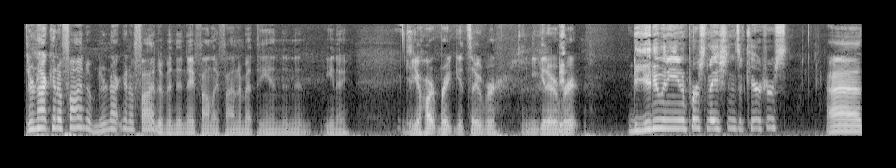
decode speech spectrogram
they're not gonna find them, they're not gonna find them, and then they finally find them at the end, and then you know your heartbreak gets over, and you get over it. do you do any impersonations of characters? Uh,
